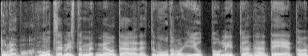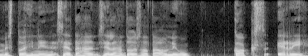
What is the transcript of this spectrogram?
tulevaa. Mutta se, mistä me, me on täällä tehty muutamakin juttu liittyen tähän TE-toimistoihin, niin sieltähän, siellähän toisaalta on niin kaksi eri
